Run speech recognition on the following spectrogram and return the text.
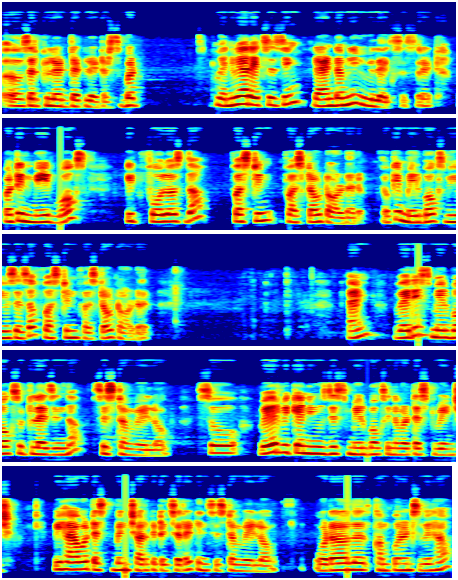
uh, circulate that letters. But when we are accessing randomly we will access right? But in mailbox it follows the first in first out order. Okay mailbox behaves as a first in first out order. And where is mailbox utilized in the system verilog so where we can use this mailbox in our test bench? We have a test bench architecture right in system verilog what are the components we have?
